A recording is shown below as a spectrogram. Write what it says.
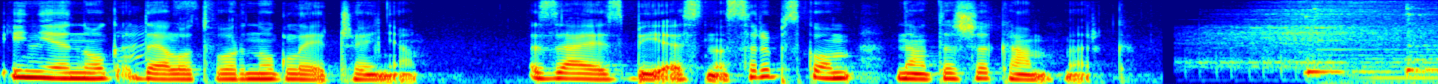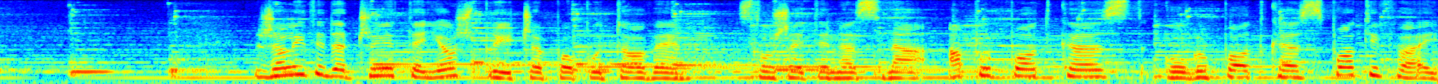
i njenog delotvornog lečenja. Za SBS na srpskom Nataša Kampmark. Želite da čujete još priča poput ove? Slušajte nas na Apple Podcast, Google Podcast, Spotify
